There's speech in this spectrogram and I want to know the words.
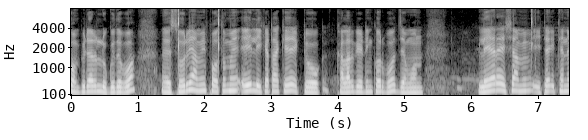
কম্পিউটারে লুগু দেবো। সরি আমি প্রথমে এই লেখাটাকে একটু কালার গ্রেডিং করব, যেমন লেয়ারে এসে আমি এটা এখানে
